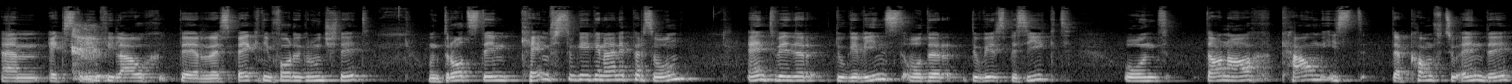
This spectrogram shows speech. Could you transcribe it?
ähm, extrem viel auch der Respekt im Vordergrund steht und trotzdem kämpfst du gegen eine Person. Entweder du gewinnst oder du wirst besiegt und danach, kaum ist der Kampf zu Ende,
